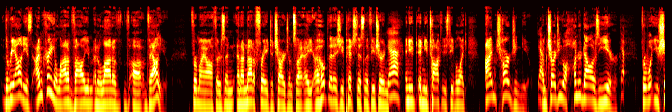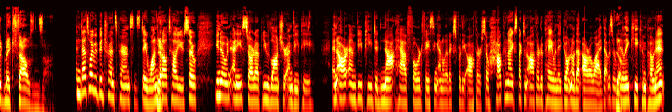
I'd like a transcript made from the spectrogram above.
the reality is, I'm creating a lot of volume and a lot of uh, value for my authors, and, and I'm not afraid to charge them. So I, I hope that as you pitch this in the future, and Yeah. and you and you talk to these people, like I'm charging you, Yep. I'm charging you hundred dollars a year Yep. for what you should make thousands on. And that's why we've been transparent since day one. Yeah. But I'll tell you. So, you know, in any startup, you launch your MVP. and our MVP did not have forward facing analytics for the author. So, how can I expect an author to pay when they don't know that ROI? That was a Yep. really key component.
